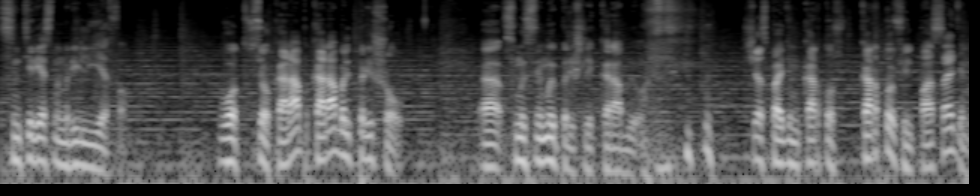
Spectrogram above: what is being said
с интересным рельефом. Вот, все, кораб корабль пришел. Э, в смысле, мы пришли к кораблю. Сейчас пойдем картоф картофель посадим.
